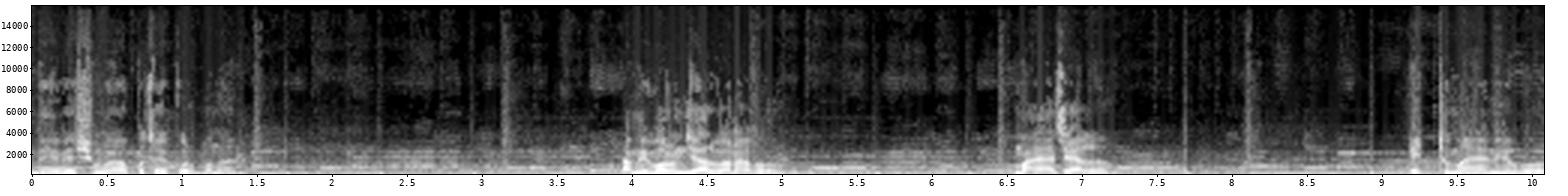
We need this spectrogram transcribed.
ভেবে সময় অপচয় করব না। আমি বরং জাল বানাবো। মায়া জাল। একটু মায়া নেব।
